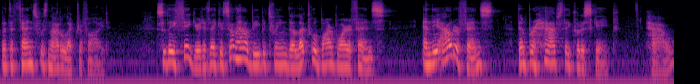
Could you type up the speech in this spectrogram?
but the fence was not electrified. So they figured if they could somehow be between the electrical barbed wire fence and the outer fence, then perhaps they could escape. How?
